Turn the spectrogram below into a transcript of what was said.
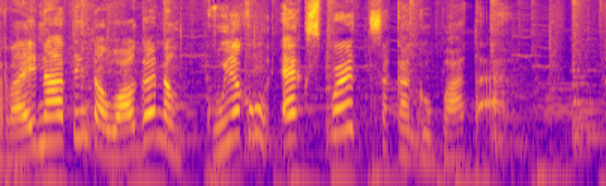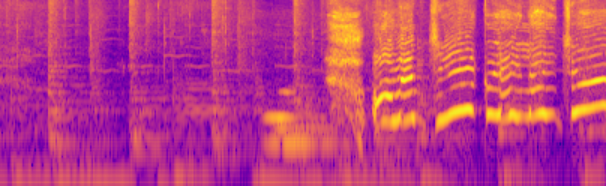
Try nating tawagan ng kuya kong expert sa kagubataan. OMG! Kuya Elijah!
